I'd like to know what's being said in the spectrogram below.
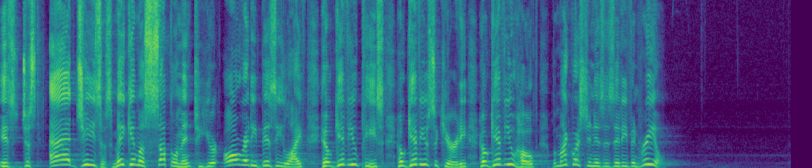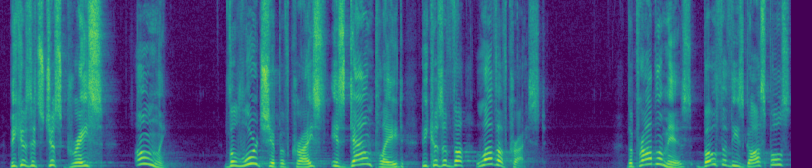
is just add Jesus, make him a supplement to your already busy life. He'll give you peace, he'll give you security, he'll give you hope. But my question is is it even real? Because it's just grace only. The lordship of Christ is downplayed because of the love of Christ. The problem is, both of these gospels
